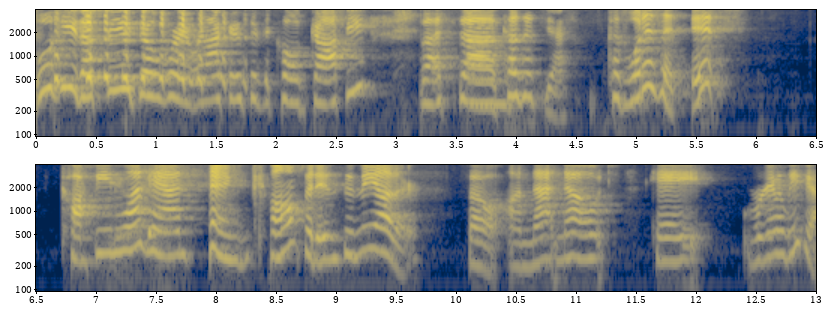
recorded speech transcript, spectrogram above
we'll heat up for you. Don't worry, we're not going to serve you cold coffee, but um, because it's yes, because what is it? It's coffee in one hand. and confidence in the other. So on that note, okay, we're gonna leave you.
